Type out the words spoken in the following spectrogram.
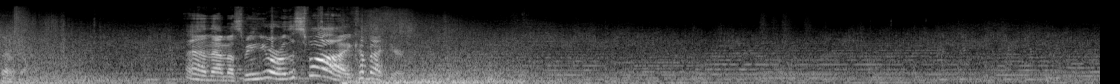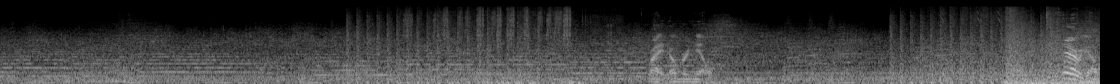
There we go. And that must mean you're the spy! Come back here. Hill. There we go.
